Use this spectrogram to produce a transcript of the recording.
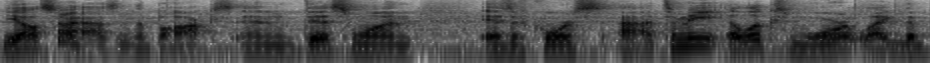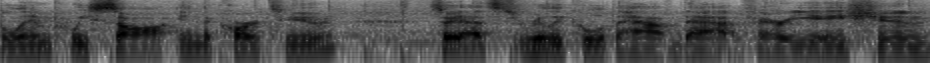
he also has in the box. And this one is of course, uh, to me, it looks more like the blimp we saw in the cartoon. So yeah, it's really cool to have that variation.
